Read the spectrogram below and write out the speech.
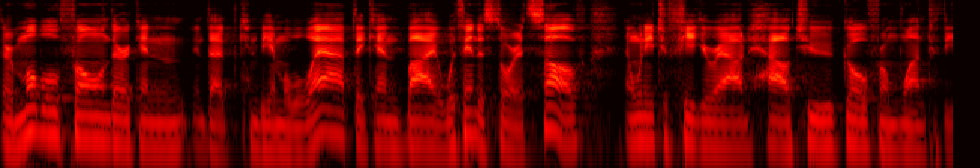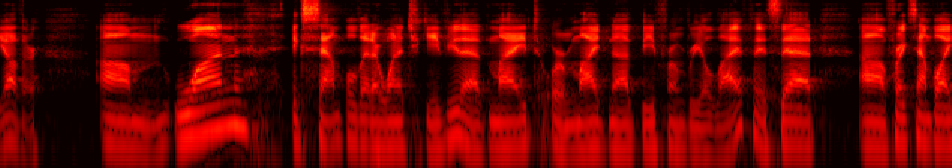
their mobile phone, there can that can be a mobile app, they can buy within the store itself, and we need to figure out how to go from one to the other. Um, one example that I wanted to give you that might or might not be from real life is that, uh, for example, I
